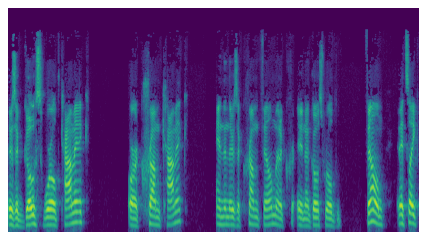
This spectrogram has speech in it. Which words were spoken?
there's a ghost world comic or a crumb comic and then there's a crumb film and a in a ghost world film and it's like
